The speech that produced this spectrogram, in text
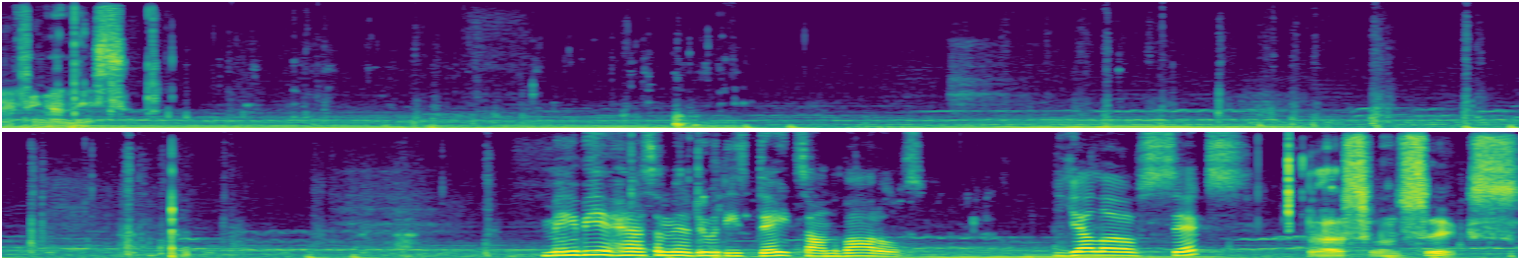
Nothing on this. Maybe it has something to do with these dates on the bottles. Yellow six? Last one six.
